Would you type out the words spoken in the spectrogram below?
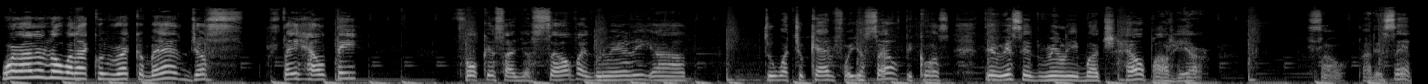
Well, I don't know what I could recommend. Just stay healthy, focus on yourself, and really uh, do what you can for yourself because there isn't really much help out here. So that is it.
